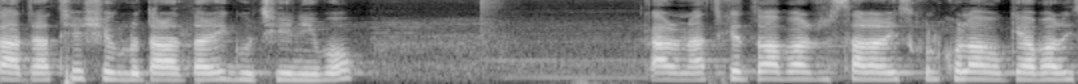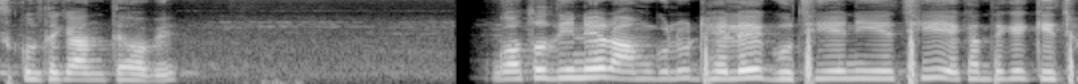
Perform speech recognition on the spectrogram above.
কাজ আছে সেগুলো তাড়াতাড়ি গুছিয়ে নিব। কারণ আজকে তো আবার সারার স্কুল খোলা, ওকে আবার স্কুল থেকে আনতে হবে। গত দিনের আমগুলো ঢেলে গুছিয়ে নিয়েছি। এখান থেকে কিছু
